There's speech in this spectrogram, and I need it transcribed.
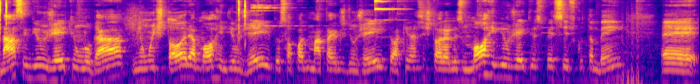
nascem de um jeito em um lugar, em uma história morrem de um jeito, só pode matar eles de um jeito. Aqui nessa história eles morrem de um jeito específico também. É,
